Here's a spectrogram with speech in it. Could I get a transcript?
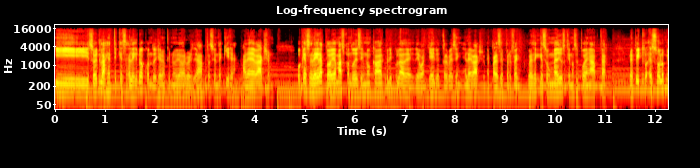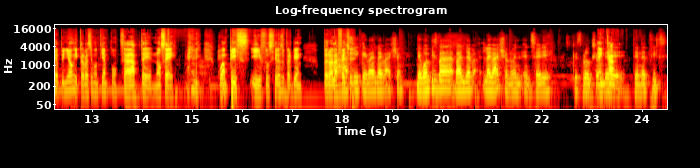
Y soy de la gente que se alegró cuando dijeron que no iba a haber adaptación de Akira a live action. O que se alegra todavía más cuando dicen nunca va a haber película de, de Evangelion, tal vez en live action. Me parece perfecto. Me parece que son medios que no se pueden adaptar. Repito, es solo mi opinión y tal vez en un tiempo se adapte, no sé, One Piece y funcione súper bien pero a la ah, fecha. Sí, que va en live action. De One Piece va, va en live, action, ¿no? En, serie, que es producción de, de, Netflix.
